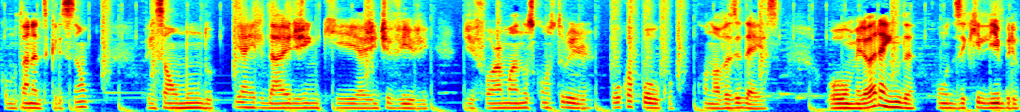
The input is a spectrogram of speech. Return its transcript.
como está na descrição, pensar o mundo e a realidade em que a gente vive, de forma a nos construir pouco a pouco com novas ideias ou melhor ainda, com o desequilíbrio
